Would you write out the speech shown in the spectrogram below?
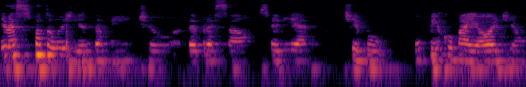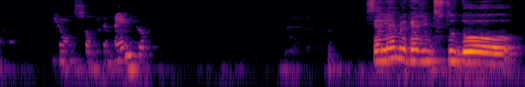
diversas patologias da mente ou a depressão seria tipo o pico maior de um, de um sofrimento? Você lembra que a gente estudou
